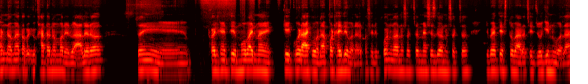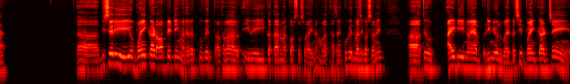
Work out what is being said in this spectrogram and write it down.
खण्डमा तपाईँको खाता नम्बरहरू हालेर चाहिँ कहिलेकाहीँ त्यो मोबाइलमा केही कोड आएको होला पठाइदियो भनेर कसैले फोन गर्न सक्छ मेसेज गर्न सक्छ कृपया त्यस्तोबाट चाहिँ जोगिनु होला। विशेष यो बैङ्क कार्ड अपडेटिङ भनेर कुवेत अथवा युए कतारमा कस्तो छ होइन मलाई थाहा छैन। कुवेतमा चाहिँ कस्तो भने त्यो आइडी नयाँ रिन्युअल भएपछि बैङ्क कार्ड चाहिँ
